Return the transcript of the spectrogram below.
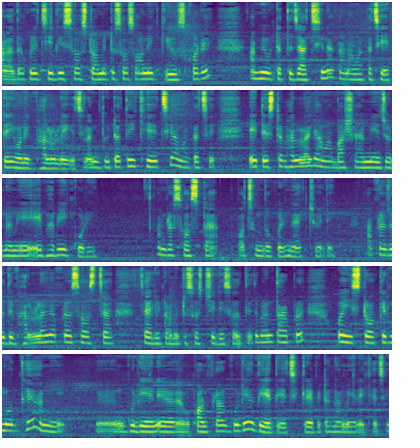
আলাদা করে চিলি সস টমেটো সস অনেক ইউজ করে, আমি ওটাতে যাচ্ছি না কারণ আমার কাছে এটাই অনেক ভালো লেগেছিল। আমি দুটাতেই খেয়েছি, আমার কাছে এই টেস্টটা ভালো লাগে, আমার বাসায় আমি এই জন্য আমি এভাবেই করি। আমরা সসটা পছন্দ করি না অ্যাকচুয়ালি আপনার যদি ভালো লাগে আপনার সসটা চাইলে টমেটো সস চিলি সস দিতে পারেন। তারপরে ওই স্টকের মধ্যে আমি গুলিয়ে কর্নফ্লাওয়ার গুলিয়ে দিয়ে দিয়েছি, গ্রেভিটা নামিয়ে রেখেছি।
